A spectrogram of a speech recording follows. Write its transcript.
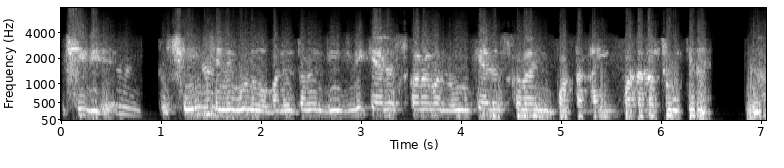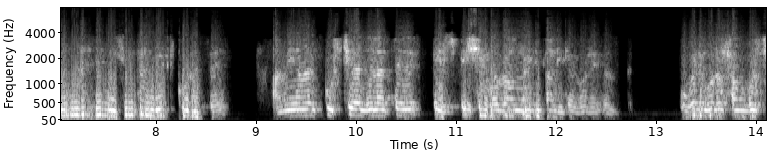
শিবিরে। তো সেই ছেলেগুলো মানে ধরেন রিজভিকে অ্যারেস্ট করা বা রুলকে অ্যারেস্ট করা ইম্পর্টেন্ট না ইম্পর্টেন্ট হচ্ছে যে মিছিলটা লিড করেছে আমি আমার কুষ্টিয়া জেলাতে এসপি সেভাবে অলরেডি তালিকা করে ফেলছে। ওখানে কোনো সংঘর্ষ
